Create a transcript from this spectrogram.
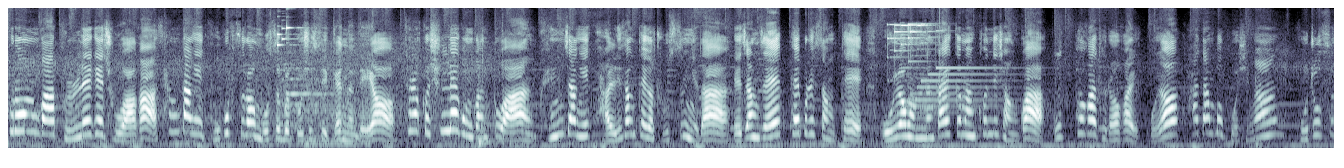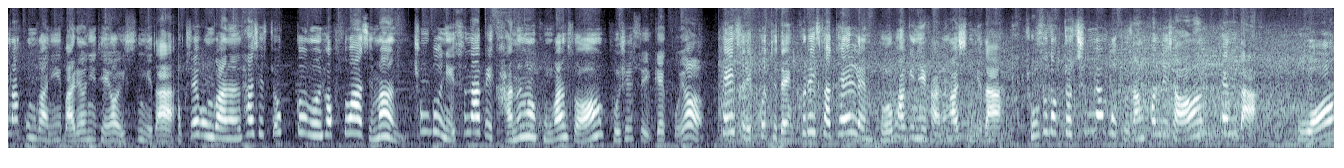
크롬과 블랙의 조화가 상당히 고급스러운 모습을 보실 수 있겠는데요. 트렁크 실내 공간 또한 굉장히 관리 상태가 좋습니다. 내장재 패브릭 상태, 오염 없는 깔끔한 컨디션과 우퍼가 들어가 있고요. 하단부 보시면 보조 수납 공간이 마련이 되어 있습니다. 적재 공간은 사실 조금은 협소하지만 충분히 수납이 가능한 공간성 보실 수 있겠고요. 페이스 리프트된 크리스타 테일 램프 확인이 가능하십니다. 조수석 쪽 측면부 도장 컨디션, 펜다, 도어,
